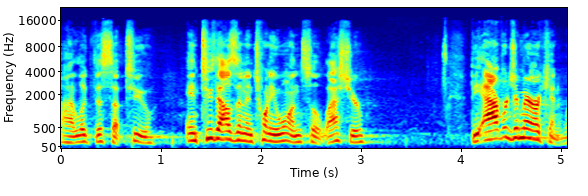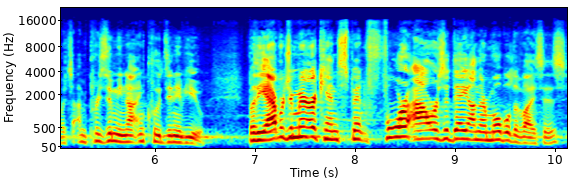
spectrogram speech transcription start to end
I looked this up too. In 2021, so last year, the average American, which I'm presuming not includes any of you, but the average American spent four hours a day on their mobile devices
